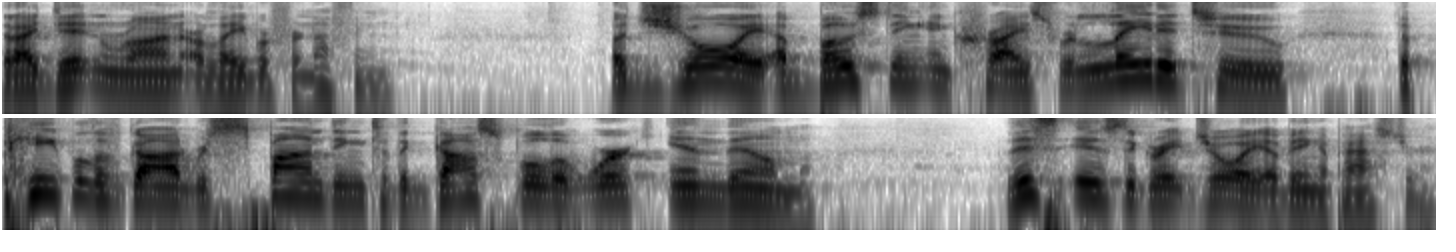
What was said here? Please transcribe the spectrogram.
that I didn't run or labor for nothing. A joy, a boasting in Christ related to the people of God responding to the gospel at work in them. This is the great joy of being a pastor.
